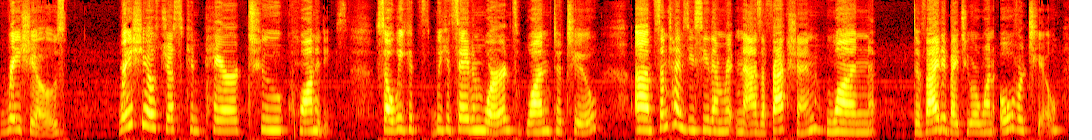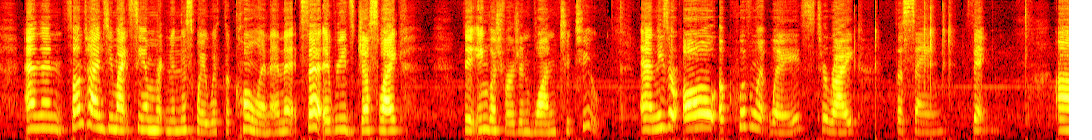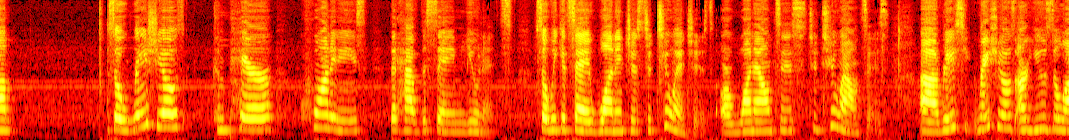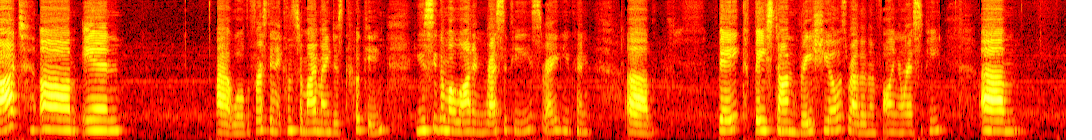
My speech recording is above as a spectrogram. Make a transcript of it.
ratios, ratios just compare two quantities. So we could, we could say it in words, 1 to 2. Um, sometimes you see them written as a fraction, 1 divided by 2 or 1 over 2. And then sometimes you might see them written in this way with the colon, and it, it reads just like the English version, 1 to 2. And these are all equivalent ways to write the same thing. Um, so ratios compare quantities that have the same units. So we could say 1 inches to 2 inches, or 1 ounces to 2 ounces. Uh, ratios are used a lot um, in, uh, well, the first thing that comes to my mind is cooking. You see them a lot in recipes, right? You can uh, bake based on ratios rather than following a recipe. Um,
